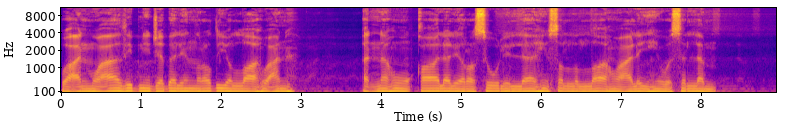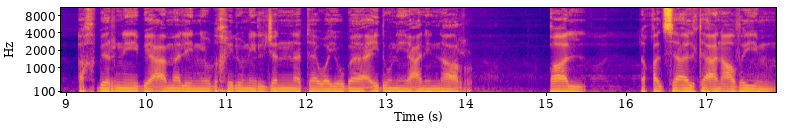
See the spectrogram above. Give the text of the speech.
وعن معاذ بن جبل رضي الله عنه أنه قال لرسول الله صلى الله عليه وسلم أخبرني بعمل يدخلني الجنة ويباعدني عن النار. قال لقد سألت عن عظيم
